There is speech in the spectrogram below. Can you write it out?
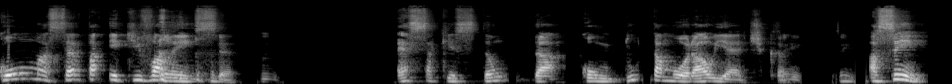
com uma certa equivalência. Essa questão da conduta moral e ética. Sim, sim. Assim,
